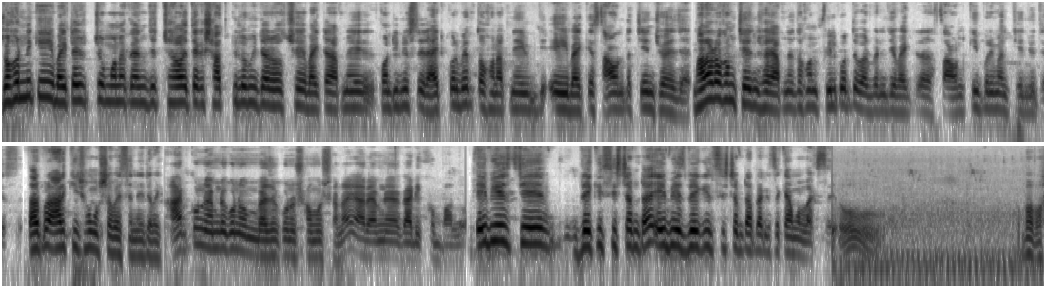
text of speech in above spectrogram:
যখন নাকি বাইকটা হচ্ছে মনে করেন যে ছয় থেকে সাত কিলোমিটার হচ্ছে বাইকটা আপনি কন্টিনিউসলি রাইড করবেন তখন আপনি এই- এই বাইকের সাউন্ডটা চেঞ্জ হয়ে যায়। ভালো রকম চেঞ্জ হয় আপনি তখন ফিল করতে পারবেন যে বাইকটার সাউন্ড কি পরিমাণ চেঞ্জ হইতেছে। তারপর আর কি সমস্যা পাইছেন এটা বাইক আর কোনো এমনি কোনো মেজর কোনো সমস্যা নাই আর এমনি গাড়ি খুব ভালো। এবিএস যে ব্রেকিং সিস্টেমটা এবিএস ব্রেকিং সিস্টেমটা আপনার কাছে কেমন লাগছে? ও বাবা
